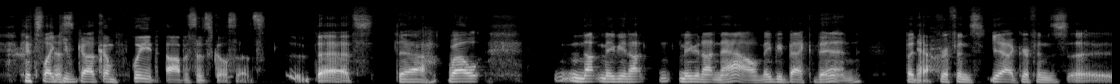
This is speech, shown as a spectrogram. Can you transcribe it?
it's like Just you've got complete opposite skill sets. That's yeah. Well, not maybe not maybe not now. Maybe back then. But Yeah. Griffin's yeah Griffin's uh,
